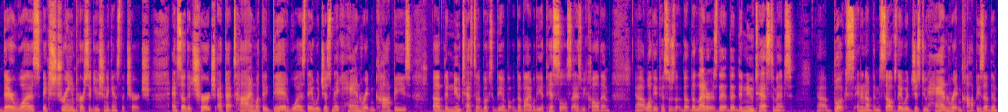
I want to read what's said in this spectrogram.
there was extreme persecution against the church. And so the church at that time, what they did was they would just make handwritten copies of the New Testament books of the, the Bible, the epistles, as we call them. Uh, well, the epistles, the, the letters, the, the, the New Testament uh, books in and of themselves. They would just do handwritten copies of them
